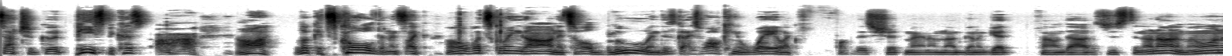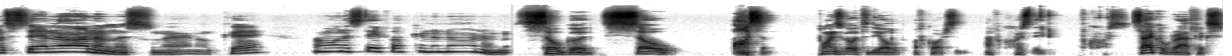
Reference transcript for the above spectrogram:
such a good piece because ah ah look, it's cold and it's like oh what's going on? It's all blue and this guy's walking away like fuck this shit, man. I'm not gonna get found out. It's just an anonymous. I want to stay anonymous, man. Okay. I want to stay fucking anonymous. So good. So awesome. Points go to the old, of course. Of course they do. Of course. Psychographics.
